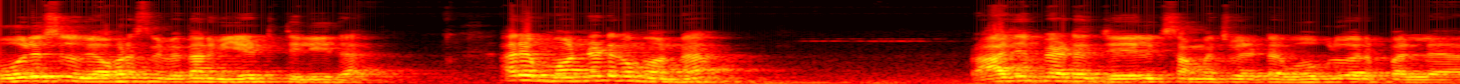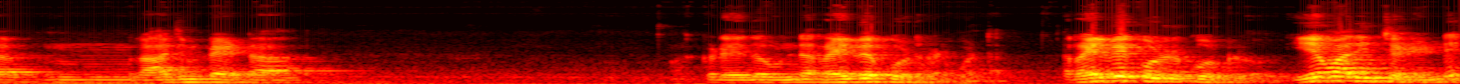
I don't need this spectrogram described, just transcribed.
పోలీసులు వ్యవహరిస్తున్న విధానం ఏంటి తెలియదా అరే మొన్నటిగా మొన్న రాజంపేట జైలుకి సంబంధించి వెళ్ళట ఓబులవారిపల్లె రాజంపేట అక్కడ ఏదో ఉండే రైల్వే కోర్టు అనుకుంటా రైల్వే కోర్టు కోర్టులో ఏం వాదించాడండి?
